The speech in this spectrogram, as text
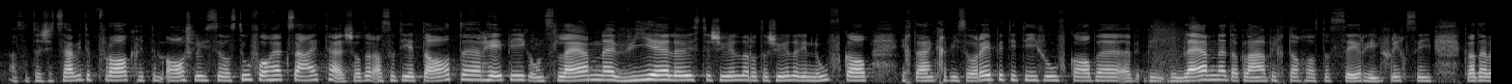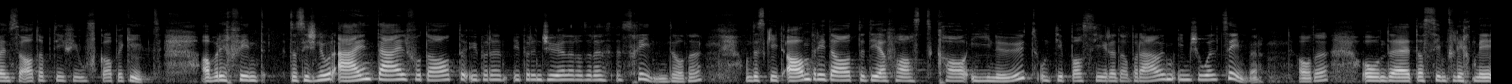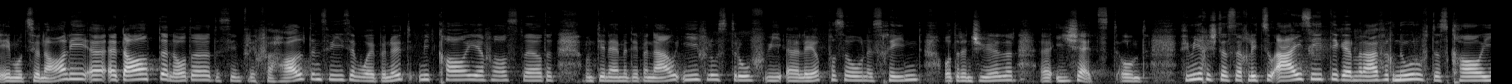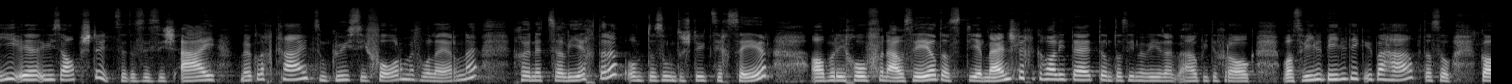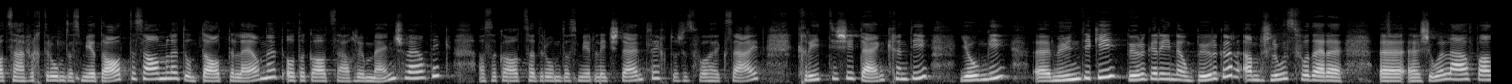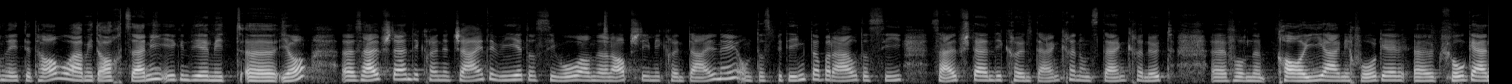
Also das ist jetzt auch wieder die Frage mit dem Anschliessen, was du vorher gesagt hast, oder? Also die Datenerhebung und das Lernen, wie löst der Schüler oder Schülerin eine Aufgabe. Ich denke, bei so repetitiven Aufgaben, äh, beim Lernen, da glaube ich, da kann das sehr hilfreich sein, gerade auch wenn es adaptive Aufgaben gibt. Aber ich finde, das ist nur ein Teil von Daten über, über einen Schüler oder ein Kind, oder? Und es gibt andere Daten, die erfasst KI nicht und die passieren aber auch im, im Schulzimmer. Oder? Und äh, das sind vielleicht mehr emotionale äh, Daten, oder? Das sind vielleicht Verhaltensweisen, die eben nicht mit KI erfasst werden und die nehmen eben auch Einfluss darauf, wie eine Lehrperson, ein Kind oder ein Schüler äh, einschätzt. Und für mich ist das ein bisschen zu einseitig, wenn wir einfach nur auf das KI äh, uns abstützen. Das ist eine Möglichkeit, um gewisse Formen von Lernen können zu erleichtern und das unterstütze ich sehr. Aber ich hoffe auch sehr, dass die menschlichen Qualitäten und das immer wieder auch bei der Frage, was will Bildung überhaupt? Also geht es einfach darum, dass wir Daten sammeln und Daten lernen oder geht es auch um Menschwerdung? Also geht es auch darum, dass wir letztendlich, du hast es vorher gesagt, kritische, denkende, junge, äh, mündige Bürgerinnen und Bürger am Schluss von dieser äh, äh Schullaufbahn haben, die auch mit 18 irgendwie mit, äh, ja, äh, selbstständig können entscheiden wie dass sie wo an einer Abstimmung können teilnehmen können. Und das bedingt aber auch, dass sie selbstständig können denken und das Denken nicht äh, von einer KI eigentlich vorge äh.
